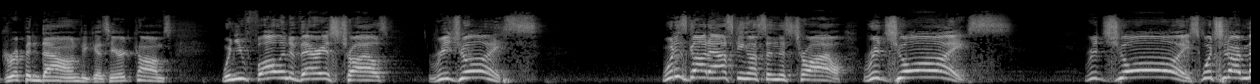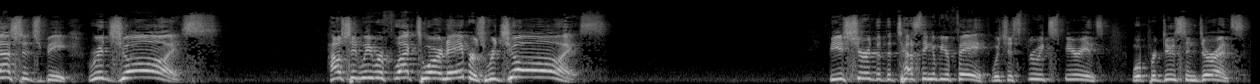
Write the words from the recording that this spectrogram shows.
gripping down because here it comes. When you fall into various trials, rejoice. What is God asking us in this trial? Rejoice. Rejoice. What should our message be? Rejoice. How should we reflect to our neighbors? Rejoice. Be assured that the testing of your faith, which is through experience, will produce endurance.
